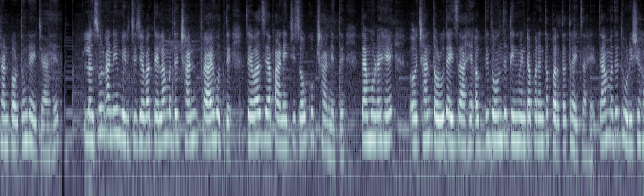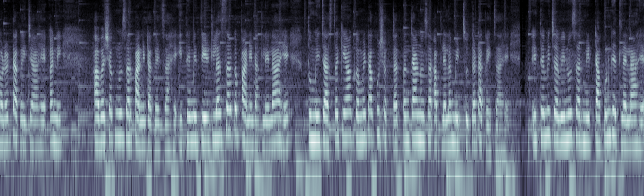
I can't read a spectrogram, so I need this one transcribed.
छान परतून घ्यायच्या आहेत. लसूण आणि मिरची जेव्हा तेलामध्ये छान फ्राय होते तेव्हाच या पाण्याची चव खूप छान येते. त्यामुळे हे छान तळू द्यायचं आहे. अगदी दोन ते तीन मिनटापर्यंत परतत राहायचं आहे. त्यामध्ये थोडीशी हळद टाकायची आहे आणि आवश्यकनुसार पाणी टाकायचं आहे. इथे मी दीड ग्लाससारखं पाणी टाकलेलं आहे. तुम्ही जास्त किंवा कमी टाकू शकतात पण त्यानुसार आपल्याला मीठसुद्धा टाकायचं आहे. इथे मी चवीनुसार मीठ टाकून घेतलेलं आहे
